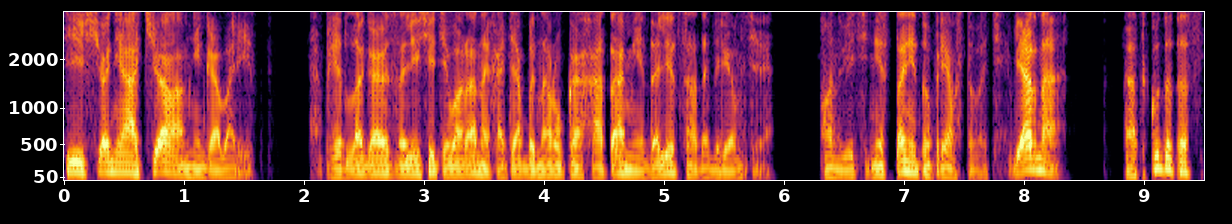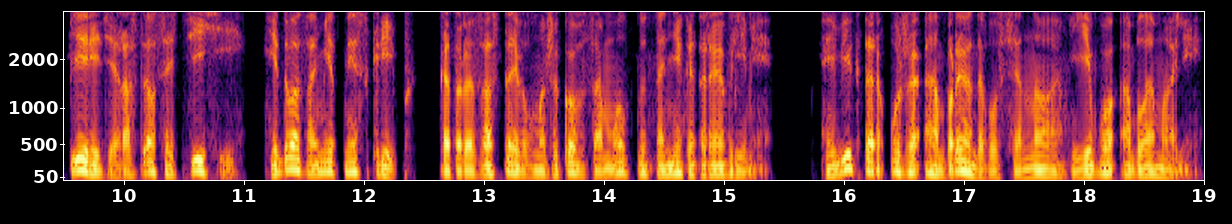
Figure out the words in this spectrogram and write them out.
еще ни о чем не говорит. Предлагаю залечить его раны хотя бы на руках Атами до лица доберемся. Он ведь не станет упрямствовать, верно? Откуда-то спереди раздался тихий, едва заметный скрип, который заставил мужиков замолкнуть на некоторое время. Виктор уже обрадовался, но его обломали.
